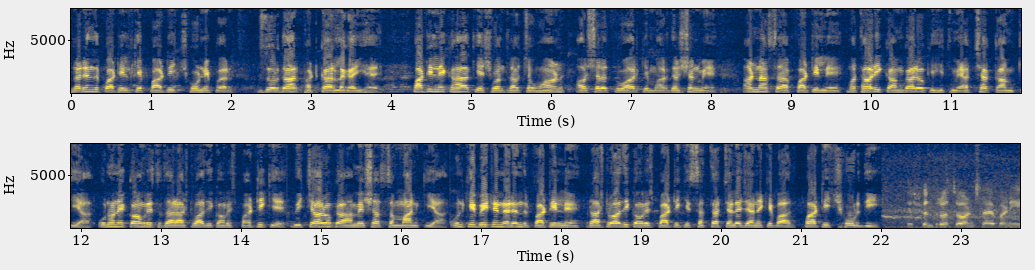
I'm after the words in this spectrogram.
नरेंद्र पाटिल के पार्टी छोड़ने पर जोरदार फटकार लगाई है। पाटिल ने कहा कि यशवंतराव चौहान और शरद पवार के मार्गदर्शन में अन्ना साहब पाटिल ने मथारी कामगारों के हित में अच्छा काम किया। उन्होंने कांग्रेस तथा राष्ट्रवादी कांग्रेस पार्टी के विचारों का हमेशा सम्मान किया। उनके बेटे नरेंद्र पाटिल ने राष्ट्रवादी कांग्रेस पार्टी की सत्ता चले जाने के बाद पार्टी छोड़ दी। यशवंतराव चव्हाण साहेब आणि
